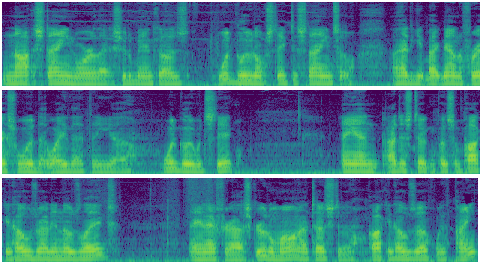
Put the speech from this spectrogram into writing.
not stained where that should have been because wood glue don't stick to stain. So I had to get back down to fresh wood that way that the uh, wood glue would stick. And I just took and put some pocket holes right in those legs. And after I screwed them on, I touched the pocket holes up with paint.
